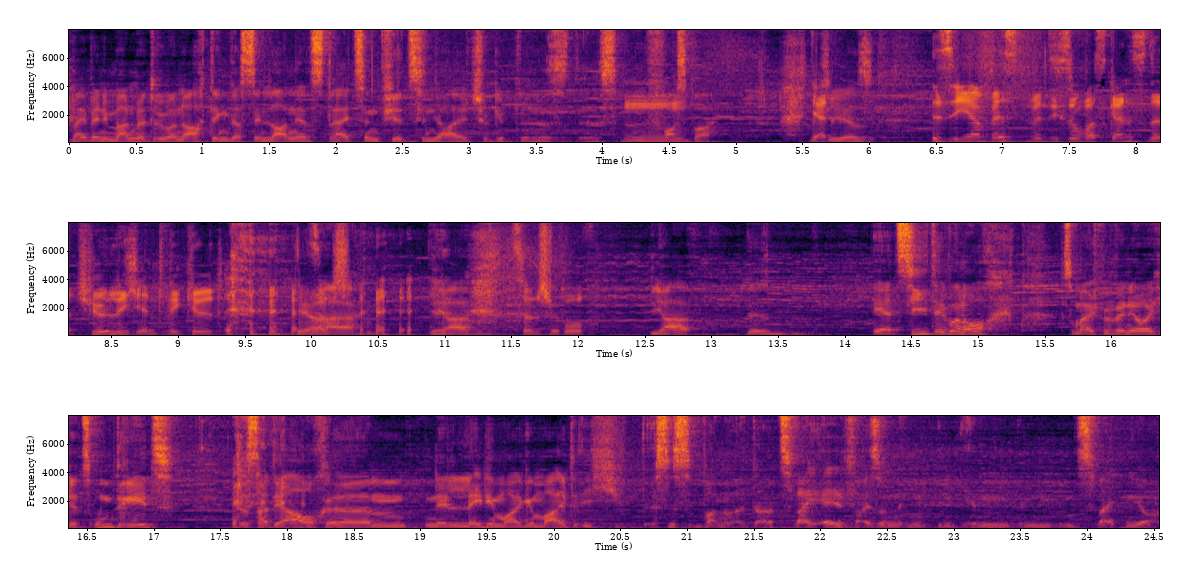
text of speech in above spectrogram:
Weil wenn ich manchmal drüber nachdenke, dass den Laden jetzt 13, 14 Jahre jetzt schon gibt, das, das ist mhm. unfassbar. Ja, ist eher am besten, wenn sich sowas ganz natürlich entwickelt. Ja, so ja. So ein Spruch. Ja, er zieht immer noch. Zum Beispiel, wenn ihr euch jetzt umdreht, das hat ja auch ähm, eine Lady mal gemalt. Ich, das ist wann, da 2011, also im, im, im, im zweiten Jahr.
